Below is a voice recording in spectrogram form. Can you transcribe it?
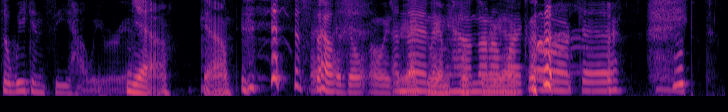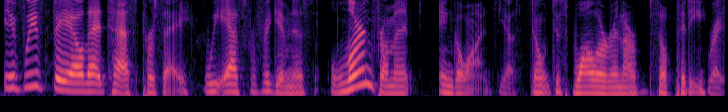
so we can see how we react. yeah, yeah. so I don't always and react then, the way I'm yeah, supposed and to then I'm react. like, oh, okay. Whoops. if we fail that test per se, we ask for forgiveness, learn from it, and go on. Yes. Don't just waller in our self pity. Right.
